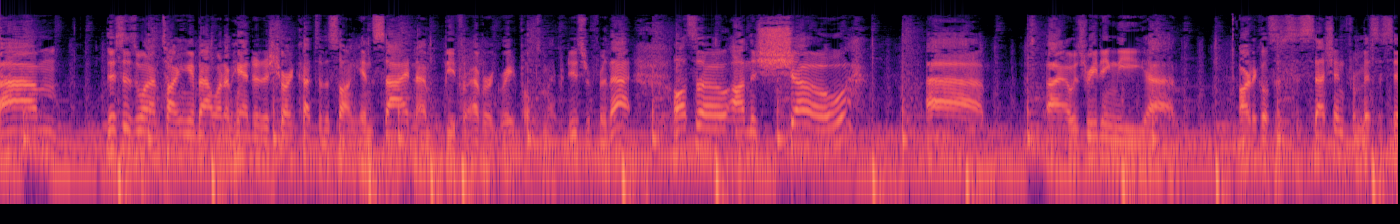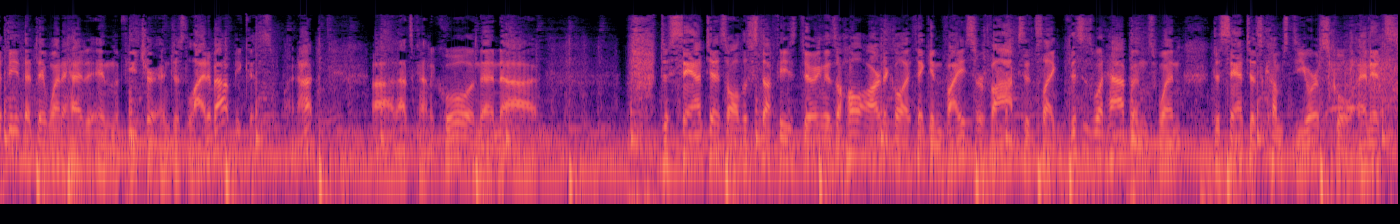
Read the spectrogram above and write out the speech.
Um, this is what I'm talking about when I'm handed a shortcut to the song Inside, and I'm be forever grateful to my producer for that. Also on the show, uh, I was reading the uh, articles of secession from Mississippi that they went ahead in the future and just lied about because why not? Uh, that's kind of cool. And then uh, DeSantis, all the stuff he's doing. There's a whole article, I think, in Vice or Vox. It's like, this is what happens when DeSantis comes to your school, and it's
